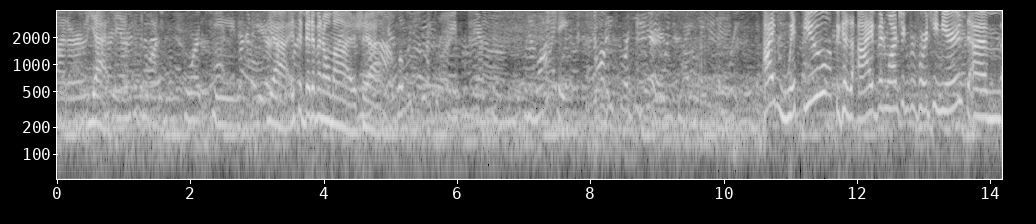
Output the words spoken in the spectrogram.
Letter. Yes. Fans have been watching for 14 years. Yeah, it's a bit of an homage. Yeah. Yeah. What would you like to say for fans who've been watching all these 14 years? I'm with you because I've been watching for 14 years. Um,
